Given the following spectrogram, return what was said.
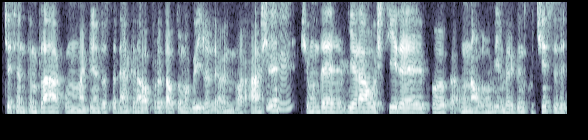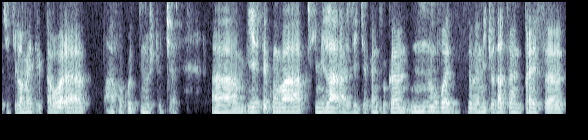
ce se întâmpla acum mai bine de 100 de ani când au apărut automobilele în orașe uh-huh. și unde era o știre, uh, un automobil mergând cu 15 km pe oră a făcut nu știu ce. este cumva similar, aș zice, pentru că nu văd niciodată în presă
